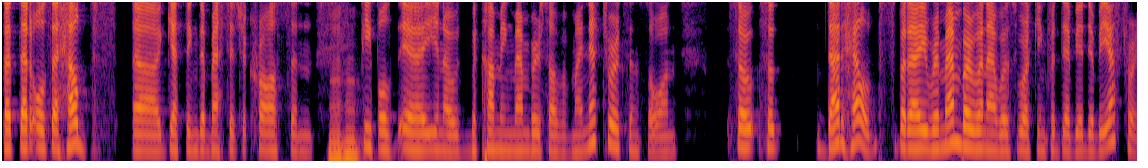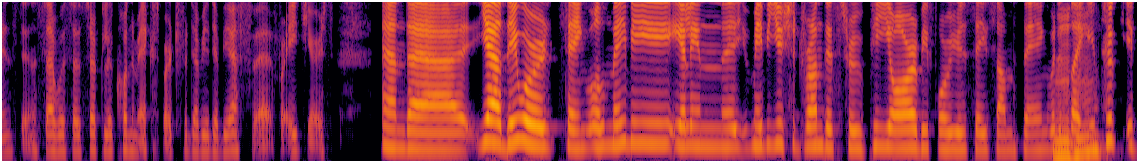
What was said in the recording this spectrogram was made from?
but that also helps uh, getting the message across and hmm people, uh, you know, becoming members of my networks and so on. So, so that helps. But I remember when I was working for WWF, for instance, I was a circular economy expert for WWF uh, for eight years, and uh, yeah, they were saying, well, maybe Elin, uh, maybe you should run this through PR before you say something. But it's like it hmm took it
